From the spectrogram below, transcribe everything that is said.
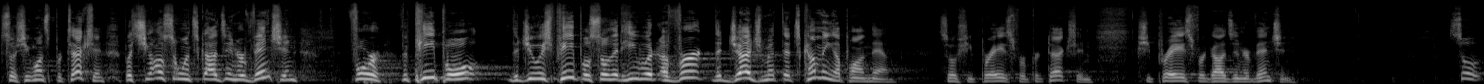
So she wants protection, but she also wants God's intervention for the people, the Jewish people, so that he would avert the judgment that's coming upon them. So she prays for protection. She prays for God's intervention. So,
